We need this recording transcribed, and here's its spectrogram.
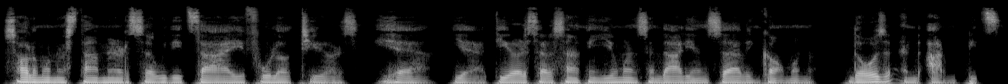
Solomon stammers with its eye full of tears. Yeah, yeah, tears are something humans and aliens have in common. Those and armpits,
